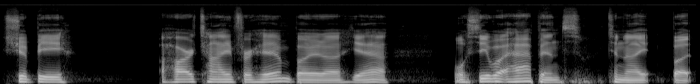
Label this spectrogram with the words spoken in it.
should be a hard time for him. But, uh, yeah, we'll see what happens tonight. But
